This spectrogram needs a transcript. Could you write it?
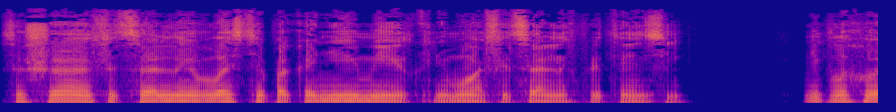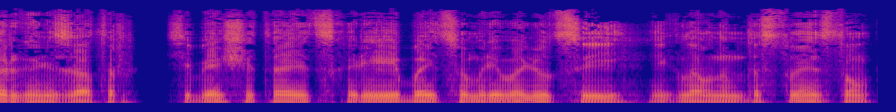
США официальные власти пока не имеют к нему официальных претензий. Неплохой организатор, себя считает скорее бойцом революции и главным достоинством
